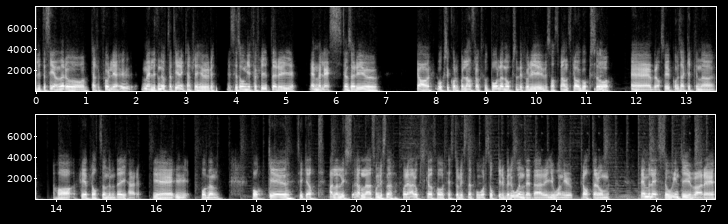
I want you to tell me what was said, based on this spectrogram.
lite senare och kanske följa med en liten uppdatering kanske hur säsongen förflyter i MLS. Sen så är det ju ja, också koll på landslagsfotbollen också. Det följer ju USAs landslag också mm. bra, så vi kommer säkert kunna ha fler pratstunder med dig här eh, i podden. Och eh, tycker att alla, alla som lyssnar på det här också ska ta och testa att lyssna på Sockerberoende där Johan ju pratar om MLS och intervjuar eh,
